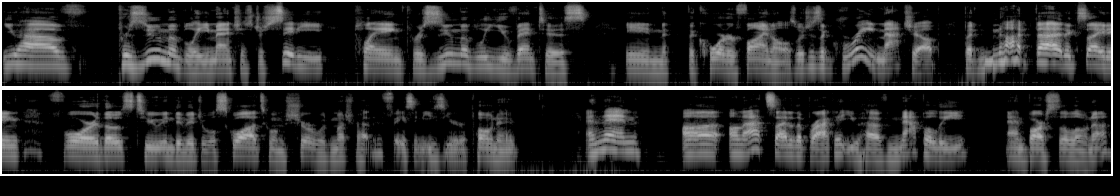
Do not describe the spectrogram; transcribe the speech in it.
you have presumably Manchester City playing presumably Juventus in the quarterfinals, which is a great matchup but not that exciting for those two individual squads, who I'm sure would much rather face an easier opponent. And then uh, on that side of the bracket, you have Napoli and Barcelona.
